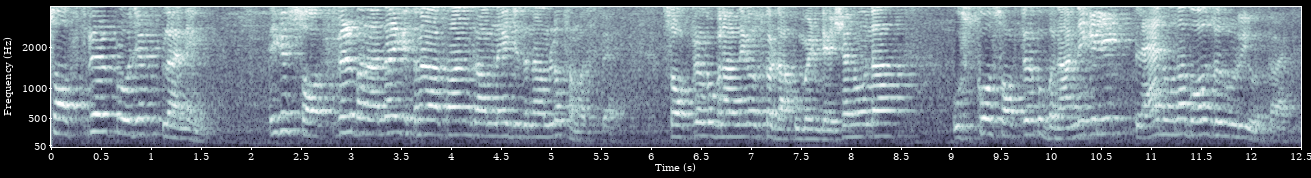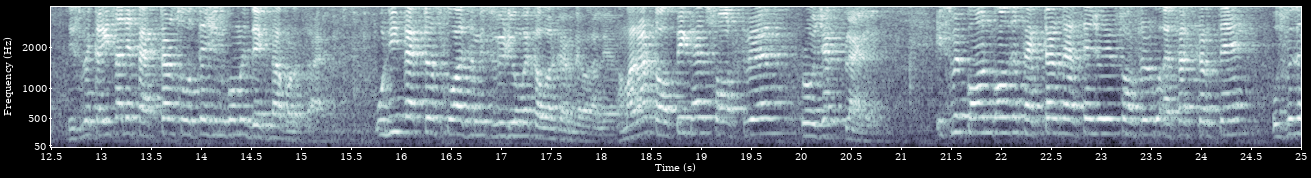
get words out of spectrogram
सॉफ्टवेयर प्रोजेक्ट प्लानिंग। ठीक है, सॉफ्टवेयर बनाना एक इतना आसान काम नहीं जितना हम लोग समझते हैं। सॉफ्टवेयर को बनाने का उसका डॉक्यूमेंटेशन होना, उसको सॉफ्टवेयर को बनाने के लिए एक प्लान होना बहुत ज़रूरी होता है। जिसमें कई सारे फैक्टर्स होते हैं जिनको हमें देखना पड़ता है। उन्हीं फैक्टर्स को आज हम इस वीडियो में कवर करने वाले हैं। हमारा टॉपिक है सॉफ्टवेयर प्रोजेक्ट प्लानिंग इसमें कौन कौन से फैक्टर्स ऐसे हैं जो एक सॉफ्टवेयर को अफेक्ट करते हैं? उसमें से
